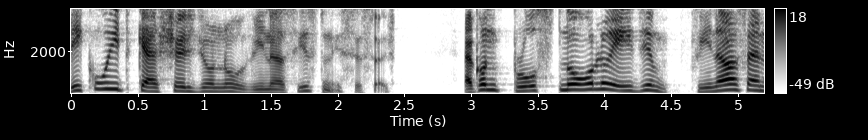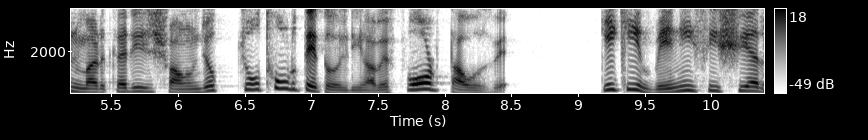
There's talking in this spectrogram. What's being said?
লিকুইড ক্যাশের জন্য ভিনাস ইজ নেসেসারি এখন প্রশ্ন হলো এই যে ভিনাস অ্যান্ড মার্কারির সংযোগ চতুর্থে তৈরি হবে ফোর্থ হাউসে কী কী বেনিফিশিয়াল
